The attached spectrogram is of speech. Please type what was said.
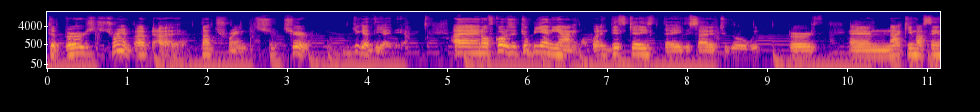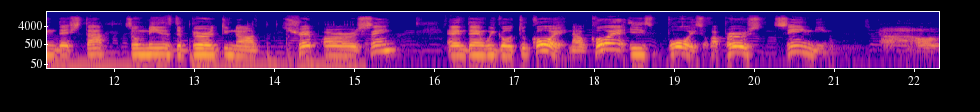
the bird shrimp? Uh, uh, not shrimp, sh- sure, you get the idea. And of course, it could be any animal, but in this case, they decided to go with bird. And nakimasen deshita, so means the bird do not chirp or sing. And then we go to koe. Now, koe is voice of a person singing uh, or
